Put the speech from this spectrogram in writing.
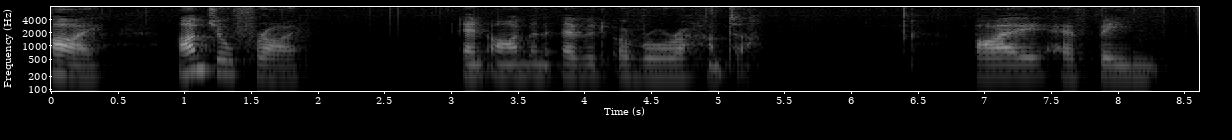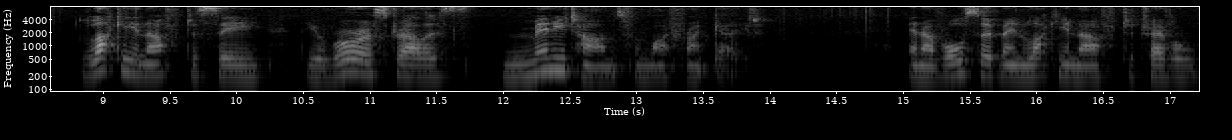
Hi, I'm Gill Fry and I'm an avid aurora hunter. I have been lucky enough to see the aurora australis many times from my front gate. And I've also been lucky enough to travel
